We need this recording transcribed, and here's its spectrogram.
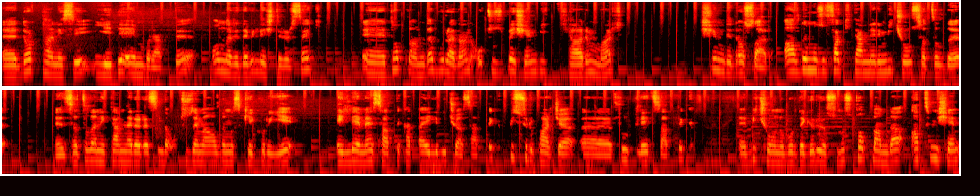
E, 4 tanesi 7M bıraktı. Onları da birleştirirsek e, toplamda buradan 35M bir karım var. Şimdi dostlar aldığımız ufak itemlerin birçoğu satıldı. E, satılan itemler arasında 30M aldığımız Kekuri'yi 50 M'e sattık hatta 50 buçuğa sattık. Bir sürü parça e, full plate sattık. E, birçoğunu burada görüyorsunuz. Toplamda 60 hem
